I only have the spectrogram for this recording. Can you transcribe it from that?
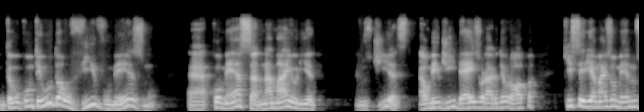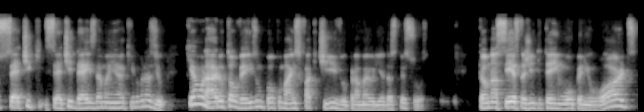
Então, o conteúdo ao vivo mesmo é, começa, na maioria dos dias, ao meio-dia e 10, horário da Europa, que seria mais ou menos 7, 7 e 10 da manhã aqui no Brasil, que é um horário talvez um pouco mais factível para a maioria das pessoas. Então, na sexta, a gente tem o Open Awards,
